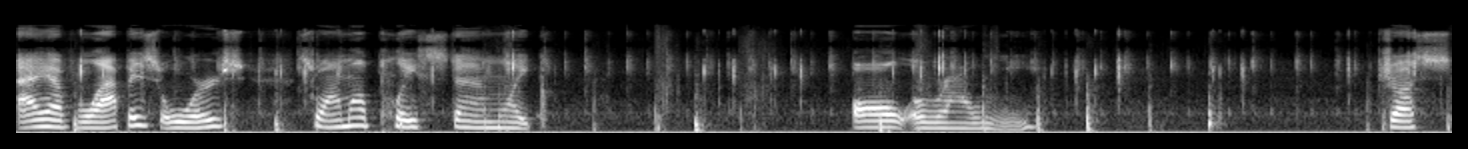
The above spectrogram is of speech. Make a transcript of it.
I have lapis ores, so I'm gonna place them, like, all around me. Just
